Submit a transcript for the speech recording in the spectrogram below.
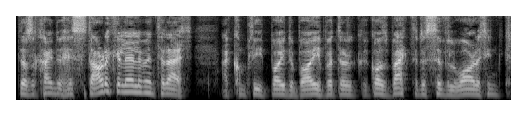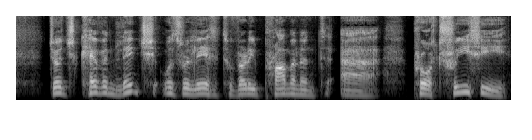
there's a kind of historical element to that, a complete by the by, but there, it goes back to the Civil War. I think Judge Kevin Lynch was related to a very prominent uh, pro treaty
